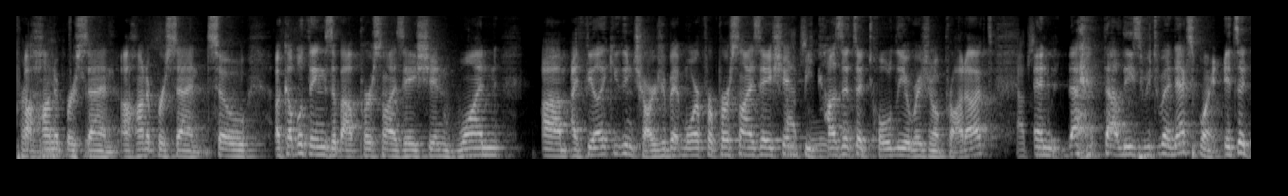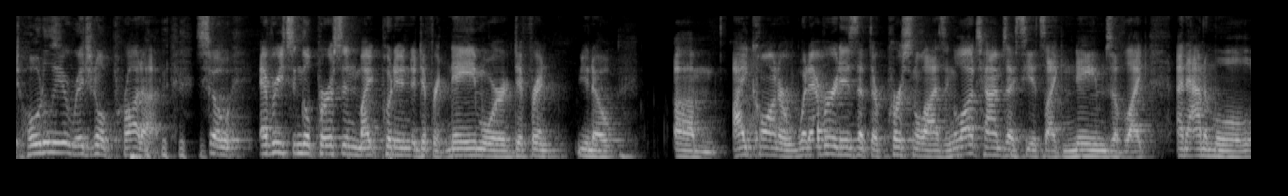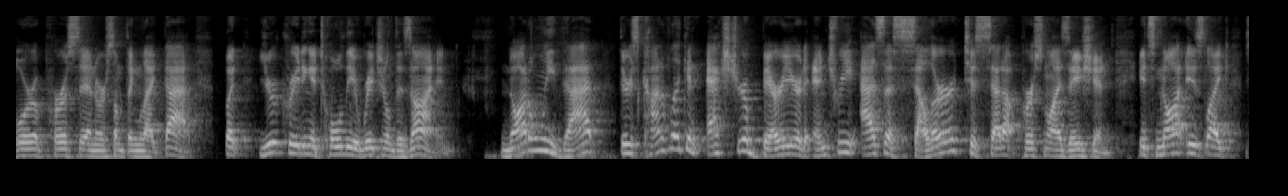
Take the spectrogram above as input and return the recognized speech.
in A hundred percent, a hundred percent. So a couple things about personalization. One, um, I feel like you can charge a bit more for personalization Absolutely. because it's a totally original product. Absolutely. And that, that leads me to my next point. It's a totally original product. so every single person might put in a different name or a different, you know, um, icon or whatever it is that they're personalizing. A lot of times I see it's like names of like an animal or a person or something like that. But you're creating a totally original design. Not only that, there's kind of like an extra barrier to entry as a seller to set up personalization. It's not as like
